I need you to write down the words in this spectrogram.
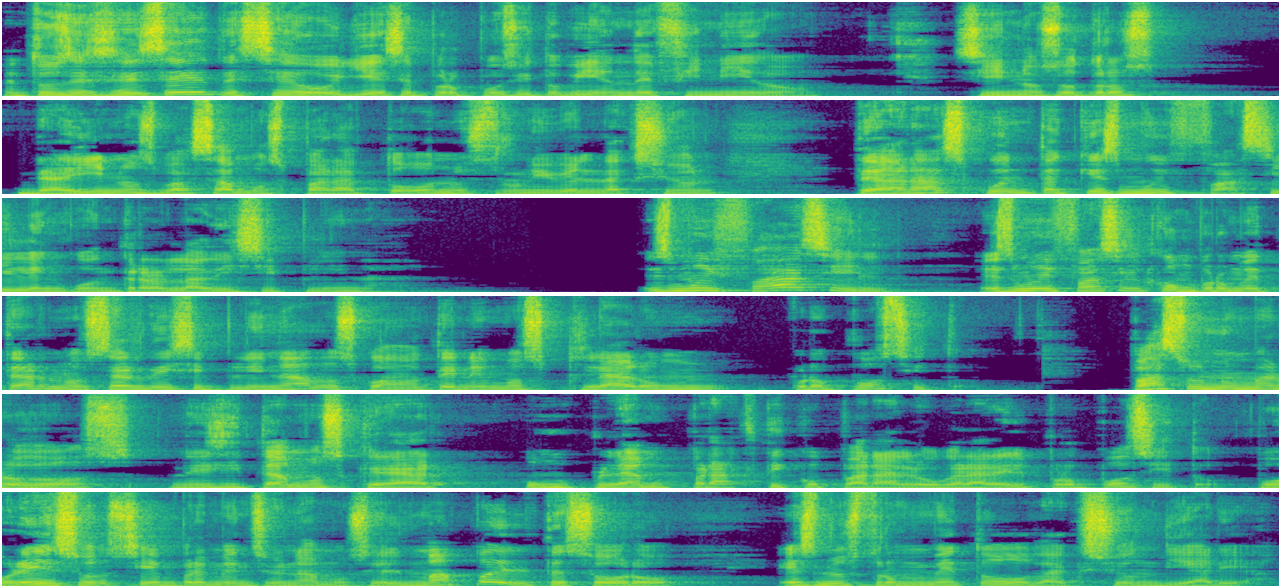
Entonces, ese deseo y ese propósito bien definido, si nosotros de ahí nos basamos para todo nuestro nivel de acción, te darás cuenta que es muy fácil encontrar la disciplina. Es muy fácil. Es muy fácil comprometernos, ser disciplinados cuando tenemos claro un propósito. Paso número dos, necesitamos crear un plan práctico para lograr el propósito. Por eso siempre mencionamos, el mapa del tesoro es nuestro método de acción diaria.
